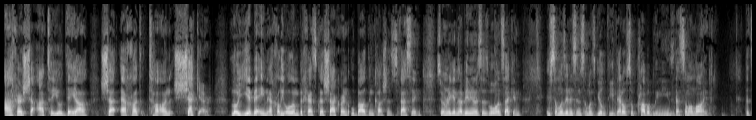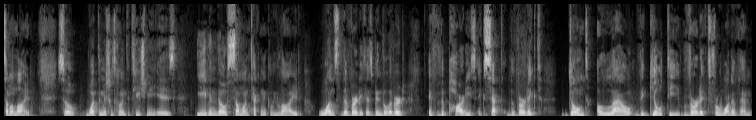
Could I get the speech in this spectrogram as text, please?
Achar sha'ata yodea sha'echat ta'an sheker. Lo yeh be'einecha li olam becheska shakran ubaldin kasha. It's fascinating. So remember again, the Rabbeinu Yonah says, well, one second. If someone's innocent, someone's guilty, that also probably means that someone lied. That someone lied. So what the Mishnah is going to teach me is, even though someone technically lied, once the verdict has been delivered, if the parties accept the verdict, don't allow the guilty verdict for one of them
